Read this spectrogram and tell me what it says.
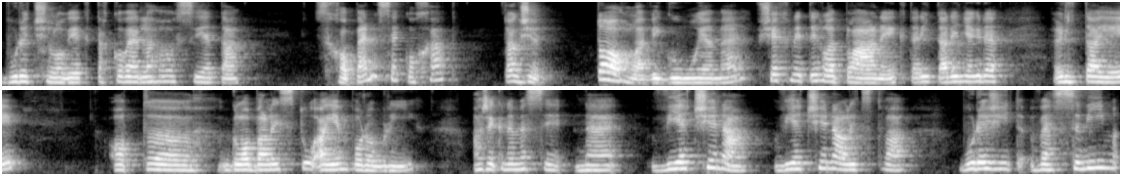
bude člověk takovéhleho světa schopen se kochat? Takže tohle vygumujeme, všechny tyhle plány, které tady někde lítají od eh, globalistů a jim podobných a řekneme si, ne, většina, většina lidstva bude žít ve svým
